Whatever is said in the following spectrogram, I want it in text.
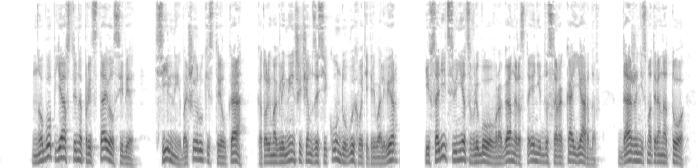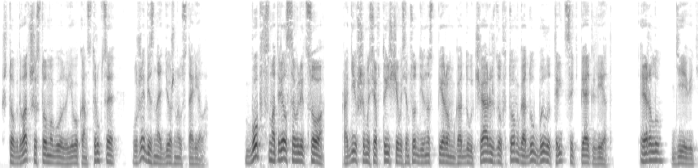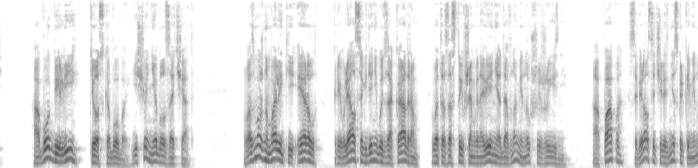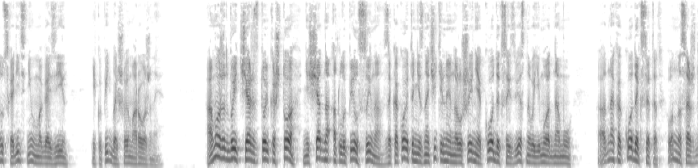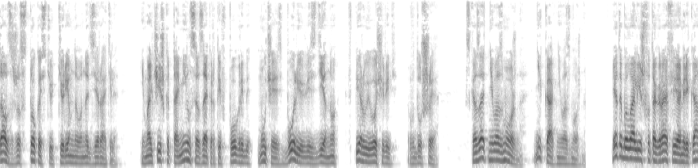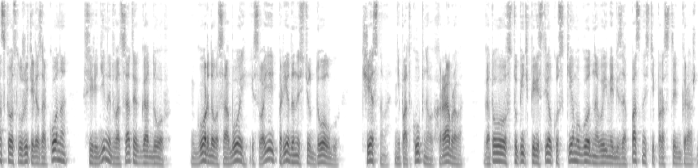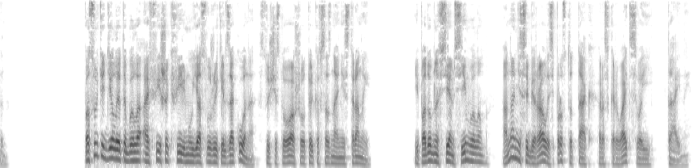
Но Боб явственно представил себе сильные большие руки стрелка, которые могли меньше чем за секунду выхватить револьвер и всадить свинец в любого врага на расстоянии до 40 ярдов – даже несмотря на то, что к 26 году его конструкция уже безнадежно устарела. Боб всмотрелся в лицо. Родившемуся в 1891 году Чарльзу в том году было 35 лет, Эрлу – 9, а Бобби Ли, тезка Боба, еще не был зачат. Возможно, маленький Эрл кривлялся где-нибудь за кадром в это застывшее мгновение давно минувшей жизни. А папа собирался через несколько минут сходить с ним в магазин и купить большое мороженое. А может быть, Чарльз только что нещадно отлупил сына за какое-то незначительное нарушение кодекса, известного ему одному. Однако кодекс этот он насаждал с жестокостью тюремного надзирателя. И мальчишка томился, запертый в погребе, мучаясь болью везде, но в первую очередь в душе. Сказать невозможно, никак невозможно. Это была лишь фотография американского служителя закона середины 20-х годов, гордого собой и своей преданностью долгу, честного, неподкупного, храброго, готового вступить в перестрелку с кем угодно во имя безопасности простых граждан. По сути дела, это была афиша к фильму «Я служитель закона», существовавшего только в сознании страны. И подобно всем символам, она не собиралась просто так раскрывать свои тайны.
